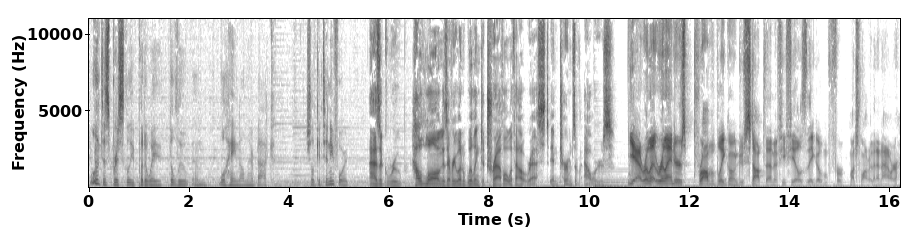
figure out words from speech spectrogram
we'll just briskly put away the loot, and we'll hang on her back. She'll continue forward. As a group, how long is everyone willing to travel without rest in terms of hours? Yeah, Rel- Rolandir's probably going to stop them if he feels they go for much longer than an hour.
